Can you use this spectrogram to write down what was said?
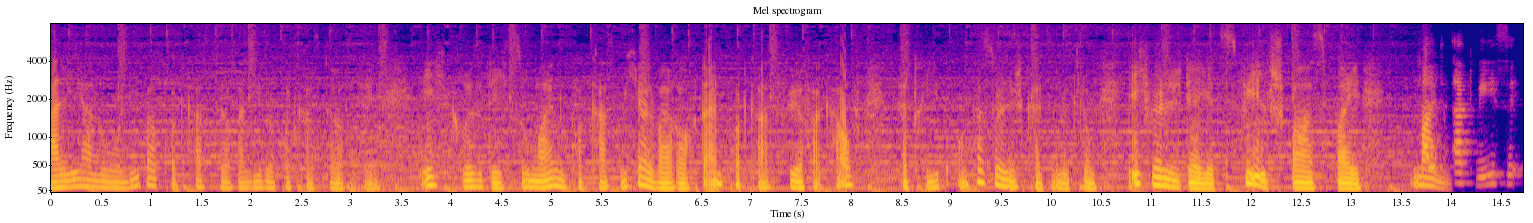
Hallo, lieber Podcasthörer, liebe Podcasthörerin. Ich grüße dich zu meinem Podcast Michael Weihrauch, dein Podcast für Verkauf, Vertrieb und Persönlichkeitsentwicklung. Ich wünsche dir jetzt viel Spaß bei meinem Akquise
